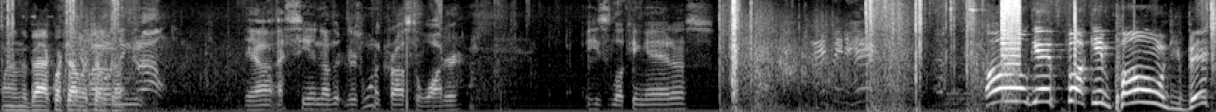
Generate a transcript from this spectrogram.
One in the back. Watch out! Watch out! watch out. Yeah, I see another. There's one across the water. He's looking at us. I've been hit! Oh, get fucking pwned, you bitch!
